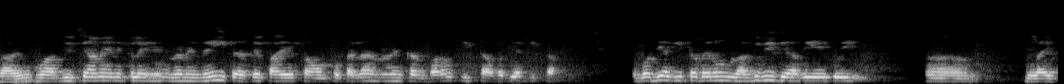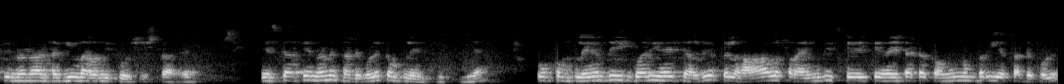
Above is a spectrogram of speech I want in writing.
ਰਾਜਨ ਕੁਮਾਰ ਜੀ ਸਿਆਣੇ ਨਿਕਲੇ, ਇਹਨਾਂ ਨੇ ਨਹੀਂ ਪੈਸੇ ਪਾਏ ਅਕਾਊਂਟ ਤੋਂ ਪਹਿਲਾਂ, ਇਹਨਾਂ ਨੇ ਕਨਫਰਮ ਕੀਤਾ, ਵਧੀਆ ਕੀਤਾ। ਵਧੀਆ ਕੀਤਾ ਤਾਂ ਇਹਨਾਂ ਨੂੰ ਲੱਗ ਵੀ ਗਿਆ ਵੀ ਇਹ ਕੋਈ ਲਾਈਕ ਇਹਨਾਂ ਨਾਲ ਠੱਗੀ ਮਾਰਨ ਦੀ ਕੋਸ਼ਿਸ਼ ਕਰ ਰਿਹਾ। ਇਸ ਕਰਕੇ ਇਹਨਾਂ ਨੇ ਸਾਡੇ ਕੋਲੇ ਕੰਪਲੇਂਟ ਕੀਤੀ ਹੈ। ਉਹ ਕੰਪਲੇਂਟ ਦੀ ਇਨਕੁਆਇਰੀ ਹੈ ਚੱਲ ਰਹੀ ਹੈ। ਫਿਲਹਾਲ ਪ੍ਰਾਇਮਰੀ ਸਟੇਜ ਤੇ ਹਜੇ ਤੱਕ ਅਕਾਊਂਟ ਨੰਬਰ ਹੀ ਹੈ ਸਾਡੇ ਕੋਲ।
